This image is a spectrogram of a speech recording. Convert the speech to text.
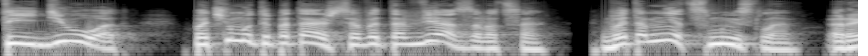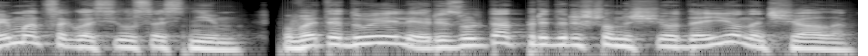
«Ты идиот! Почему ты пытаешься в это ввязываться?» В этом нет смысла. Реймонд согласился с ним. В этой дуэли результат предрешен еще до ее начала.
